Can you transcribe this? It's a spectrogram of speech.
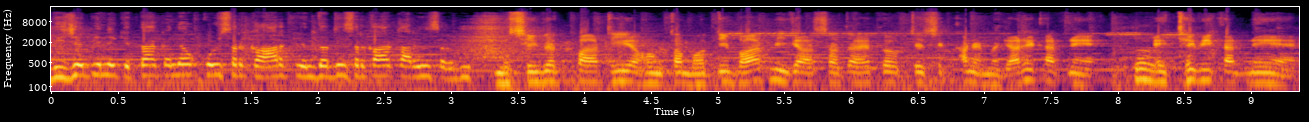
ਬੀਜੇਪੀ ਨੇ ਕੀਤਾ ਕਹਿੰਦੇ ਉਹ ਕੋਈ ਸਰਕਾਰ ਕੇਂਦਰ ਦੀ ਸਰਕਾਰ ਕਰ ਨਹੀਂ ਸਕਦੀ। ਮੁਸੀਬਤ ਪਾਤੀ ਹੈ ਹੁਣ ਤਾਂ ਮੋਦੀ ਬਾਹਰ ਨਹੀਂ ਜਾ ਸਕਦਾ ਹੈ ਕਿ ਉੱਥੇ ਸਿੱਖਾਂ ਨੇ ਮਜ਼ਾਰੇ ਕਰਨੇ। ਹੈ। ਇੱਥੇ ਵੀ ਕਰਨੇ ਹੈ।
